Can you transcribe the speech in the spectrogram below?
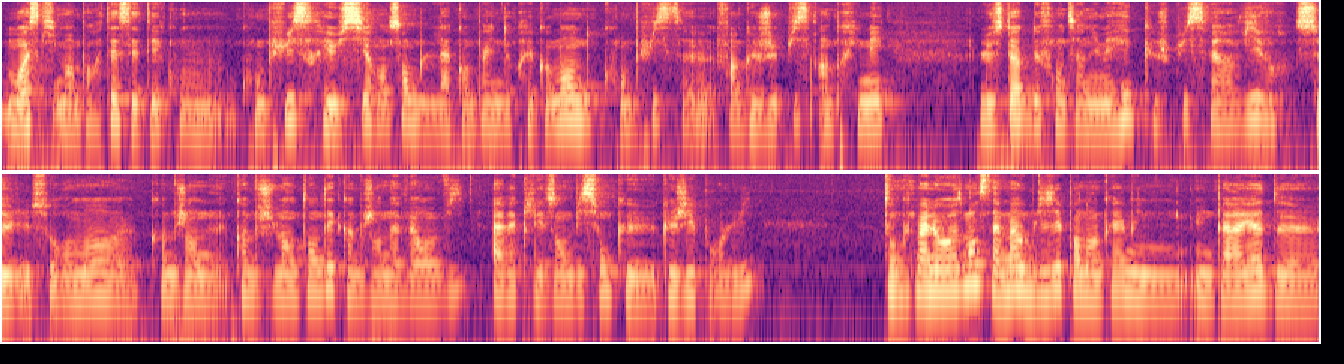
moi, ce qui m'importait, c'était qu'on puisse réussir ensemble la campagne de précommande, qu'on puisse, euh, que je puisse imprimer le stock de frontières numériques, que je puisse faire vivre ce, roman euh, comme, comme je l'entendais, comme j'en avais envie, avec les ambitions que, j'ai pour lui. Donc malheureusement, ça m'a obligé pendant quand même une, période euh,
